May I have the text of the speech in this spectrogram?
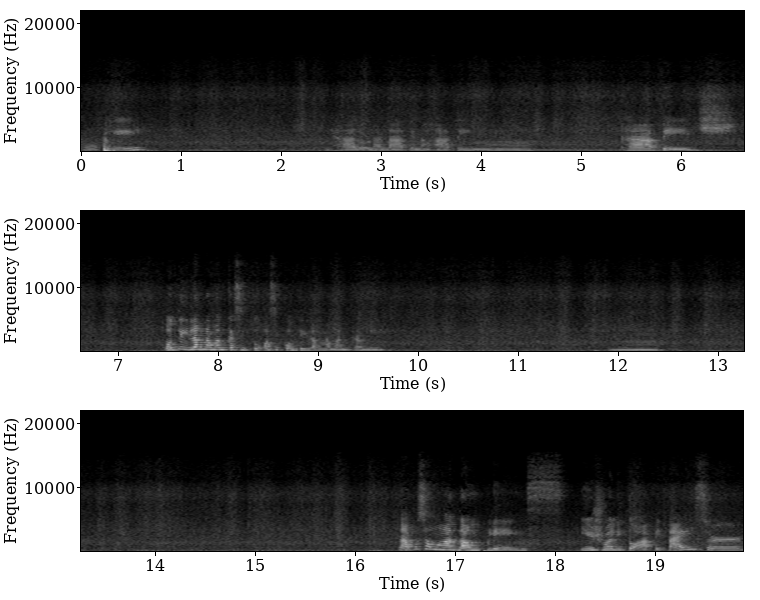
Okay. Ihalo na natin ang ating cabbage. Konti lang naman kasi to kasi konti lang naman kami. Mm. Tapos ang mga dumplings, usually to appetizer.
